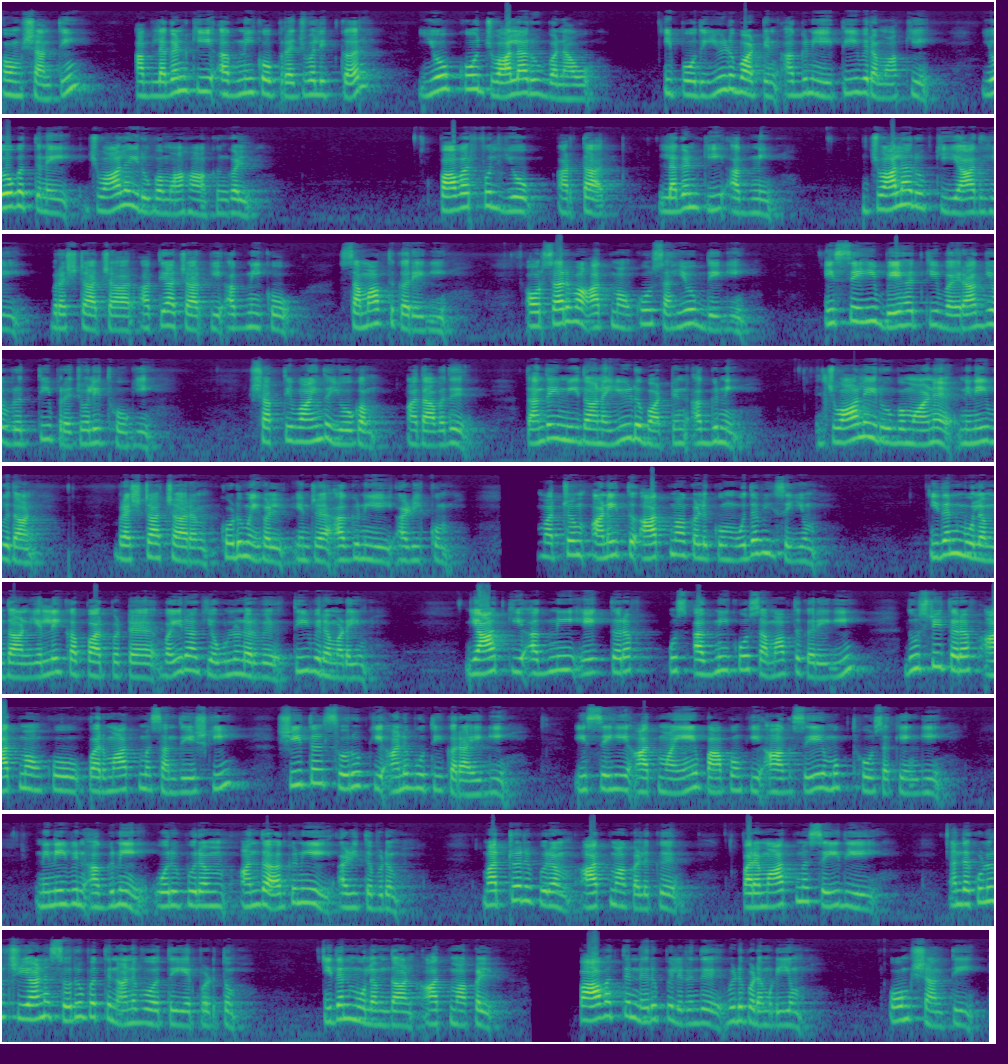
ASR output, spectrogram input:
ओम शांति अब लगन की अग्नि को प्रज्वलित कर योग को ज्वाला रूप बनाओ இப்போது ஈடுபாட்டின் அக்னியை தீவிரமாக்கி யோகத்தினை ஜுவாலை ரூபமாக ஆக்குங்கள் पावरफुल योग अर्थात लगन की अग्नि ज्वाला रूप की याद ही भ्रष्टाचार अत्याचार की अग्नि को समाप्त करेगी और सर्व आत्माओं को सहयोग देगी इससे ही बेहद की வைராகிய விருத்தி பிரஜ்வலித் होगी சக்தி வாய்ந்த யோகம் அதாவது தந்தை மீதான ஈடுபாட்டின் அக்னி ஜுவாலை ரூபமான நினைவுதான் பிரஷ்டாச்சாரம் கொடுமைகள் என்ற அக்னியை அழிக்கும் மற்றும் அனைத்து ஆத்மாக்களுக்கும் உதவி செய்யும் இதன் மூலம்தான் எல்லைக்கப்பாற்பட்ட வைராகிய உள்ளுணர்வு தீவிரமடையும் याद की अग्नि एक तरफ उस अग्नि को समाप्त करेगी दूसरी तरफ आत्माओं को परमात्मा संदेश की शीतल स्वरूप की अनुभूति कराएगी इससे ही आत्माएं पापों की आग से मुक्त हो सकेंगी நினைவின் அக்னி ஒரு புறம் அந்த அக்னியை அழித்துவிடும் மற்றொரு புறம் ஆத்மாக்களுக்கு பரமாத்ம செய்தியை அந்த குளிர்ச்சியான சொரூபத்தின் அனுபவத்தை ஏற்படுத்தும் இதன் மூலம்தான் ஆத்மாக்கள் பாவத்தின் நெருப்பிலிருந்து விடுபட முடியும். ஓம் சாந்தி.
